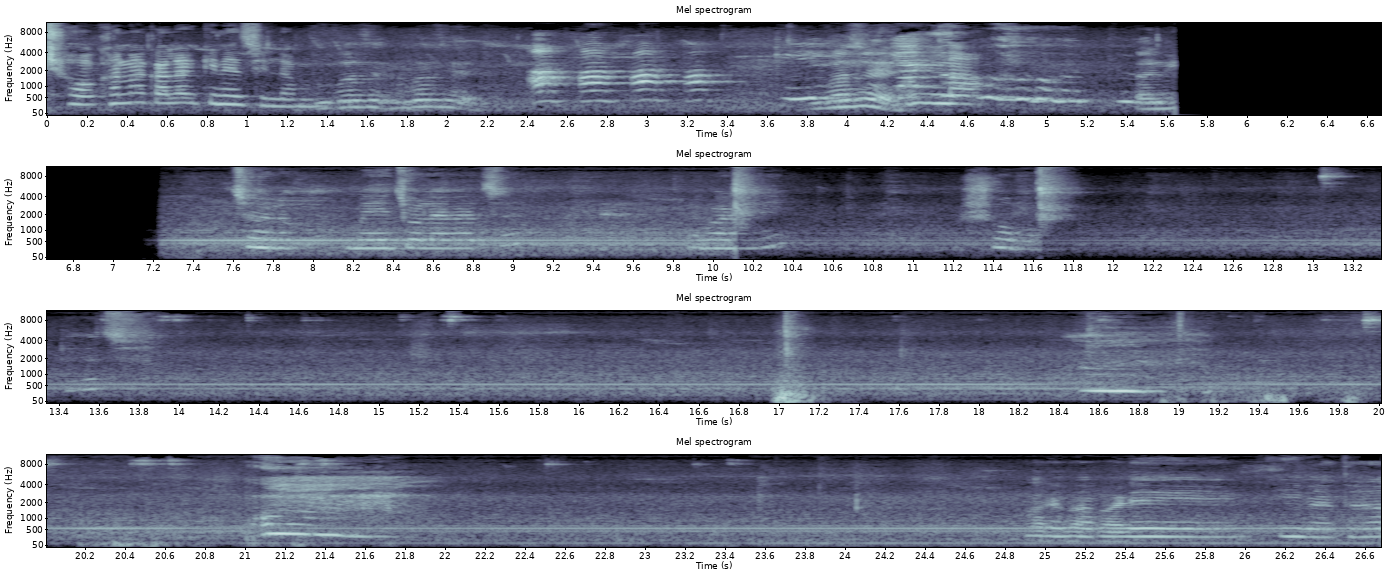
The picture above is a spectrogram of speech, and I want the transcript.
ছখানা কালার কিনেছিলাম। না। চলো, মেয়ে চলে গেছে। এবার আমি শোবো ঠিক আছে? আরে বাবারে কি ব্যথা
